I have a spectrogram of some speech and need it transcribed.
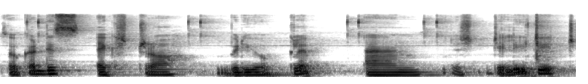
So cut this extra video clip and just delete it.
